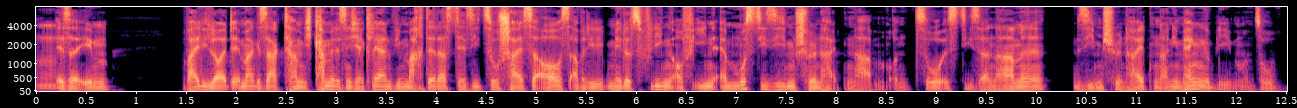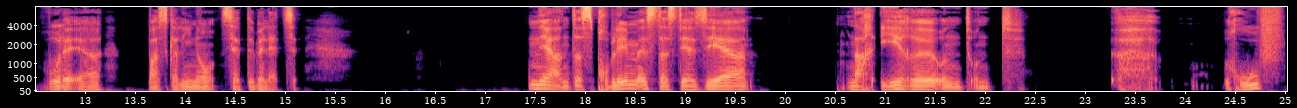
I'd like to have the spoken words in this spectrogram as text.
Mhm. ist er eben, weil die Leute immer gesagt haben, ich kann mir das nicht erklären, wie macht er das? Der sieht so scheiße aus, aber die Mädels fliegen auf ihn. Er muss die sieben Schönheiten haben. Und so ist dieser Name sieben Schönheiten an ihm hängen geblieben. Und so wurde er Pascalino Sette Bellezze. Ja, und das Problem ist, dass der sehr nach Ehre und, und äh, Ruf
